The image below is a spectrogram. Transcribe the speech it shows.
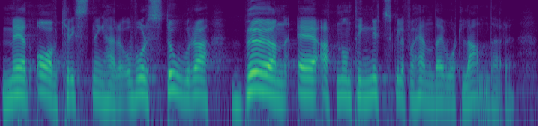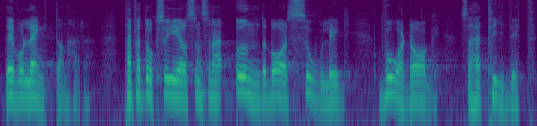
med avkristning, Herre. Och vår stora bön är att någonting nytt skulle få hända i vårt land, Herre. Det är vår längtan, Herre. Tack för att du också ger oss en sån här underbar, solig vårdag så här tidigt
